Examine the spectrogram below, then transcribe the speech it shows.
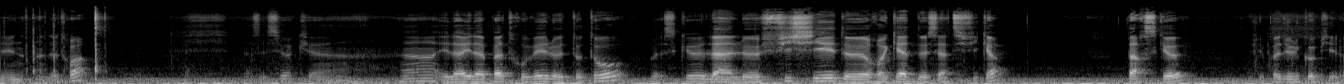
L'une, 1, 2, 3. C'est sûr que. Ah, et là il n'a pas trouvé le Toto parce que là, le fichier de requête de certificat. Parce que j'ai pas dû le copier là.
